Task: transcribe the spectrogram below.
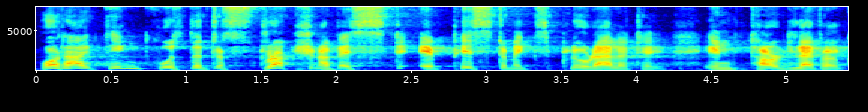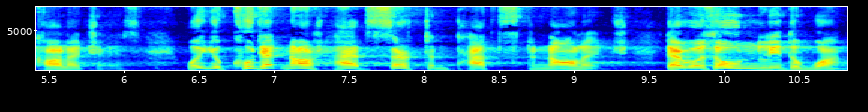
what I think was the destruction of epistemic plurality in third level colleges, where you could not have certain paths to knowledge. There was only the one.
